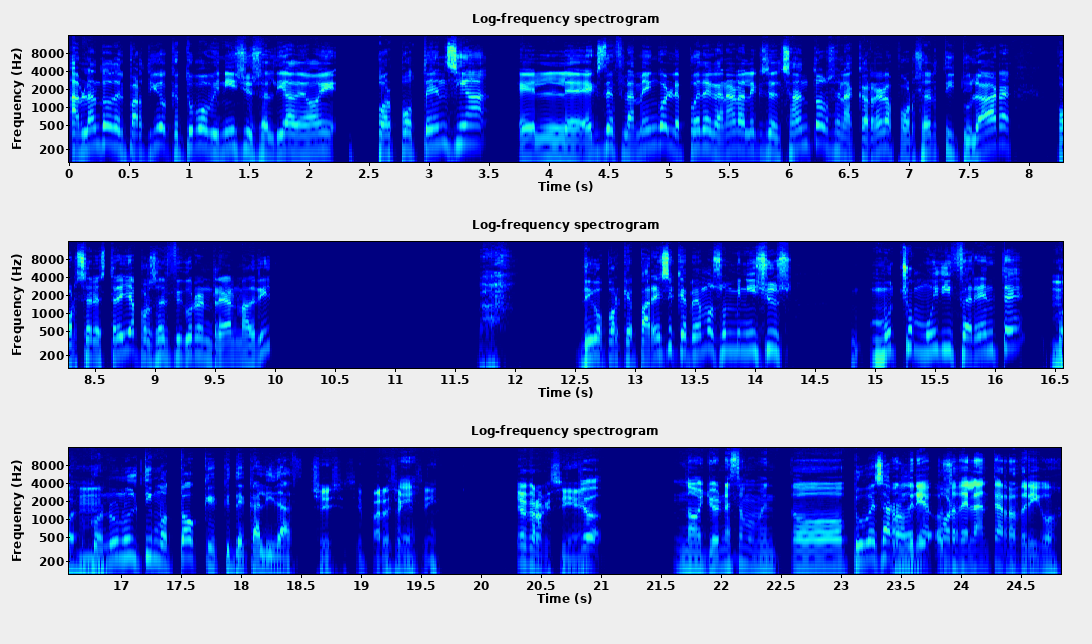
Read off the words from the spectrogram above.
Hablando del partido que tuvo Vinicius el día de hoy, por potencia, el ex de Flamengo le puede ganar al ex del Santos en la carrera por ser titular, por ser estrella, por ser figura en Real Madrid. Ah, Digo, porque parece que vemos un Vinicius mucho, muy diferente, con, un último toque de calidad. sí, sí, sí, parece Sí. que sí. Yo creo que sí, ¿eh? Yo, no, yo en este momento Tú ves a Rodrigo, o por sea- delante a Rodrigo.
